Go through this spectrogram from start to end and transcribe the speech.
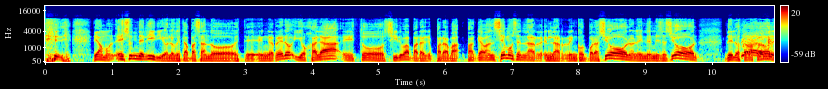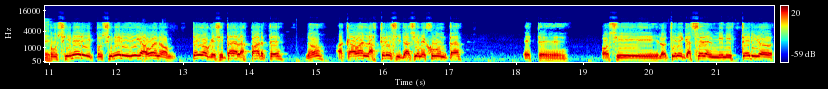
digamos, es un delirio lo que está pasando este, en Guerrero y ojalá esto sirva para, para, para que avancemos en la, en la reincorporación o en la indemnización de los trabajadores. Que Pusineri, Pusineri diga, bueno, tengo que citar a las partes, ¿no? Acá van las tres citaciones juntas, este, o si lo tiene que hacer el Ministerio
